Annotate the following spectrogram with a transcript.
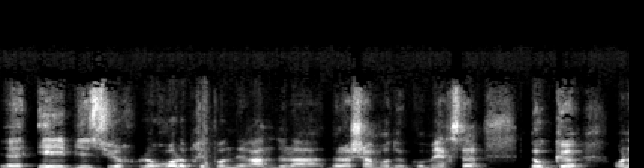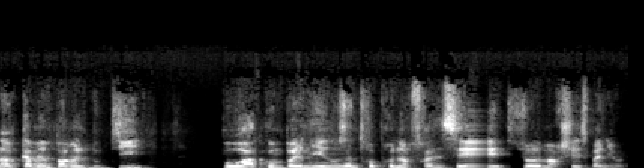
et bien sûr, le rôle prépondérant de la, de la Chambre de commerce. Donc, on a quand même pas mal d'outils pour accompagner nos entrepreneurs français sur le marché espagnol.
